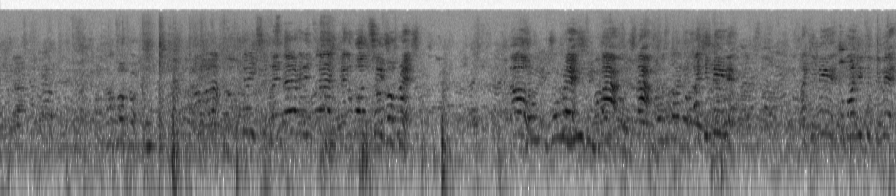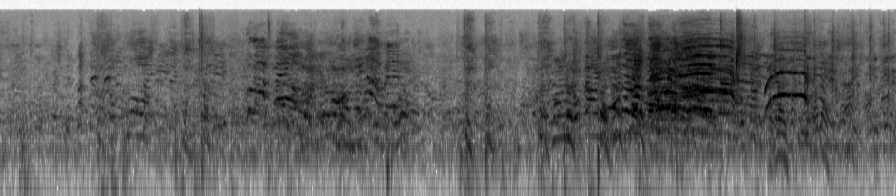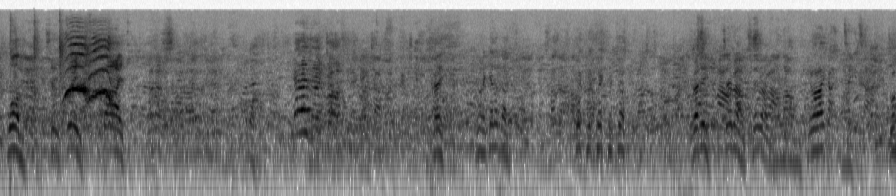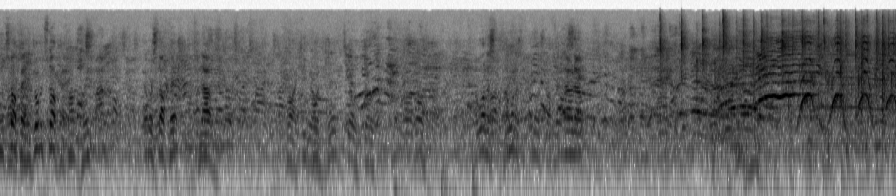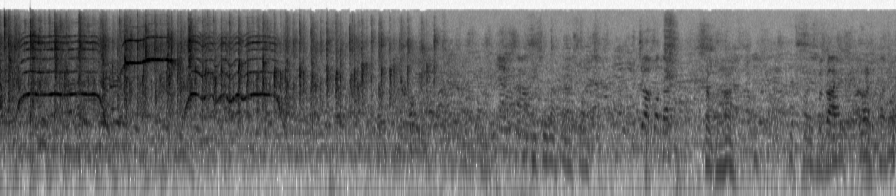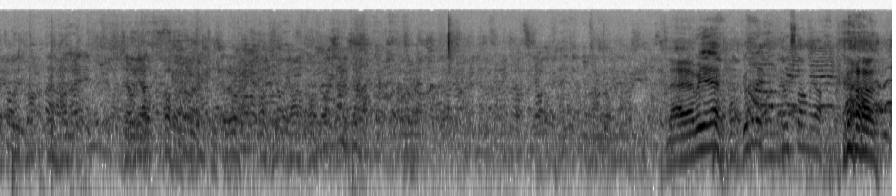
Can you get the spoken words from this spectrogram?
Okay. Right, get it done. Quick, quick, quick, quick, quick. Ready? Stay round, stay round. You alright? Do you want me to stop it? Do you want me to stop it? Can't please. Don't we stop it? No. Right, keep going. Let's go, go. I want to, I want to, I want to stop it. No, no. Thank you. Good job, well done. Something, huh? Goodbye. Zone No, yeah. Good with it. Don't start me off.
